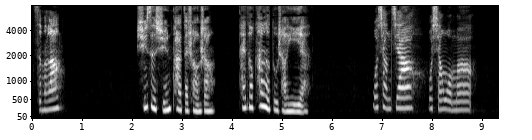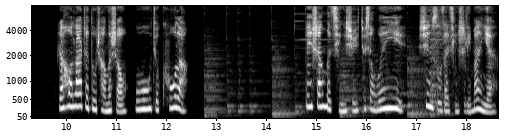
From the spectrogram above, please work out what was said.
怎么了？徐子寻趴在床上，抬头看了杜长一眼。我想家，我想我妈。然后拉着杜长的手，呜呜就哭了。悲伤的情绪就像瘟疫，迅速在寝室里蔓延。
